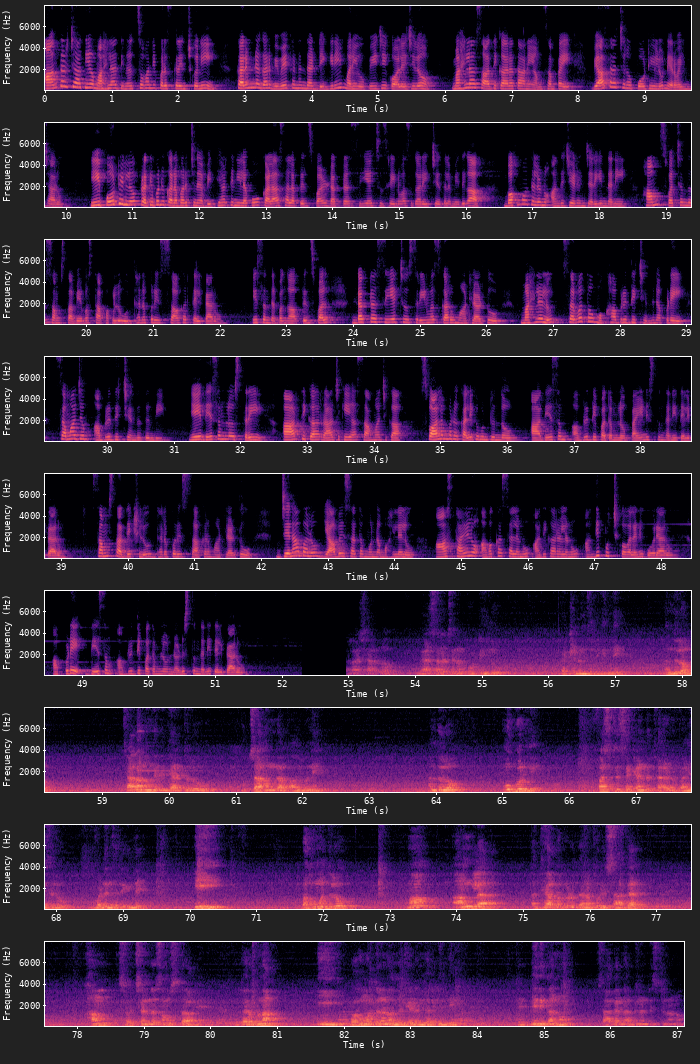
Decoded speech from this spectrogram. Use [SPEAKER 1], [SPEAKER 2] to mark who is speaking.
[SPEAKER 1] అంతర్జాతీయ మహిళా దినోత్సవాన్ని పురస్కరించుకుని కరీంనగర్ వివేకానంద డిగ్రీ మరియు పీజీ కాలేజీలో మహిళా సాధికారత అనే అంశంపై వ్యాసరచన పోటీలు నిర్వహించారు. ఈ పోటీల్లో ప్రతిభను కనబరిచిన విద్యార్థినిలకు కళాశాల ప్రిన్సిపాల్ డాక్టర్ సిహెచ్ శ్రీనివాస్ గారి చేతుల మీదుగా బహుమతులను అందజేయడం జరిగిందని హమ్ స్వచ్ఛంద సంస్థ వ్యవస్థాపకులు ధనపురి సాగర్ తెలిపారు. ఈ సందర్భంగా ప్రిన్సిపల్ డాక్టర్ సిహెచ్ శ్రీనివాస్ గారు మాట్లాడుతూ మహిళలు సర్వతోముఖాభివృద్ధి చెందినప్పుడే సమాజం అభివృద్ధి చెందుతుంది. ఏ దేశంలో స్త్రీ ఆర్థిక రాజకీయ సామాజిక స్వాలంబన కలిగి ఉంటుందో ఆ దేశం అభివృద్ధి పదంలో పయనిస్తుందని తెలిపారు. సంస్థ అధ్యక్షులు ధనపురి సాకర్ మాట్లాడుతూ జనాభాలో యాభై శాతం ఉన్న మహిళలు ఆ స్థాయిలో అవకాశాలను అధికారాలను అందిపుచ్చుకోవాలని కోరారు. అప్పుడే దేశం అభివృద్ధి పథంలో నడుస్తుందని తెలిపారు.
[SPEAKER 2] కళాశాలలో వ్యాసరచన పోటీలు పెట్టడం జరిగింది. అందులో చాలామంది విద్యార్థులు ఉత్సాహంగా పాల్గొని అందులో ముగ్గురిని ఫస్ట్ సెకండ్ థర్డ్ ప్రైజులు ఇవ్వడం జరిగింది. ఈ బహుమతులు మా ఆంగ్ల అధ్యాపకుడు ధనపురి సాగర్ హమ్ స్వచ్ఛంద సంస్థ తరఫున ఈ బహుమతులను అందజేయడం జరిగింది. దీనికను సాగర్ని అభినందిస్తున్నాను.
